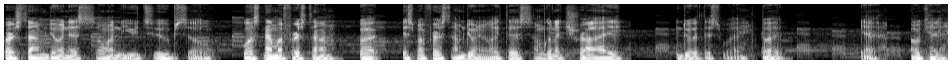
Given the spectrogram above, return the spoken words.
First time doing this on YouTube, so, well, it's not my first time, but it's my first time doing it like this. I'm gonna try and do it this way, but yeah, okay,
